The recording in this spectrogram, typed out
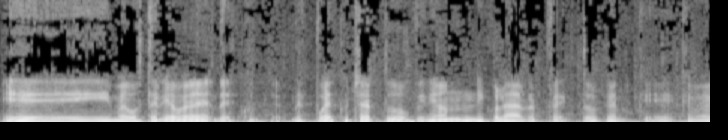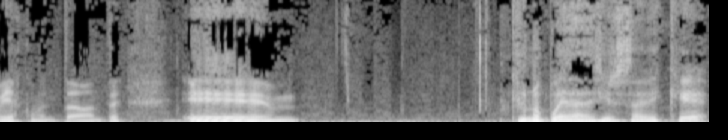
eh, y me gustaría después escuchar tu opinión, Nicolás, al respecto que, que- que me habías comentado antes, eh, que uno pueda decir, ¿sabes qué?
